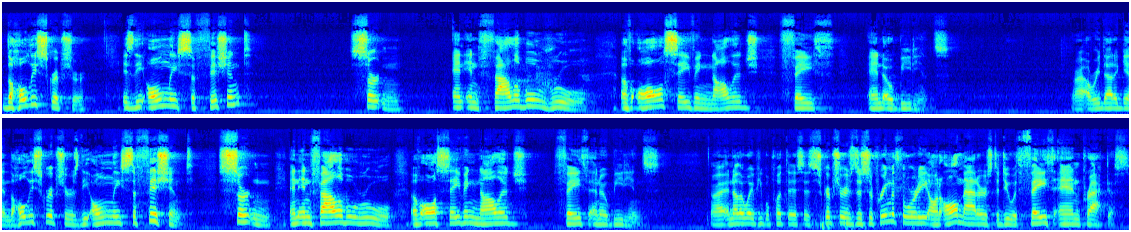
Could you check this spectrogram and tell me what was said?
the Holy Scripture is the only sufficient, certain, and infallible rule of all saving knowledge, faith, and obedience. All right, I'll read that again. The Holy Scripture is the only sufficient, certain, and infallible rule of all saving knowledge, faith, and obedience. All right, another way people put this is Scripture is the supreme authority on all matters to do with faith and practice.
